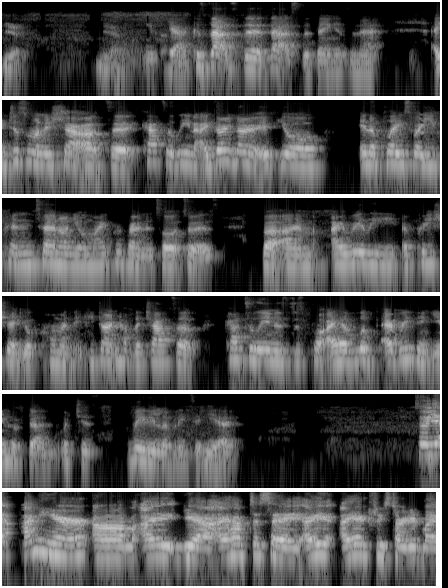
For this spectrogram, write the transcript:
Yeah, yeah. You know? yeah because that's the that's the thing isn't it i just want to shout out to catalina i don't know if you're in a place where you can turn on your microphone and talk to us but um i really appreciate your comment if you don't have the chat up catalina's just put i have loved everything you have done which is really lovely to hear So yeah, I'm here. Um, I yeah, I have to say, I I actually started my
